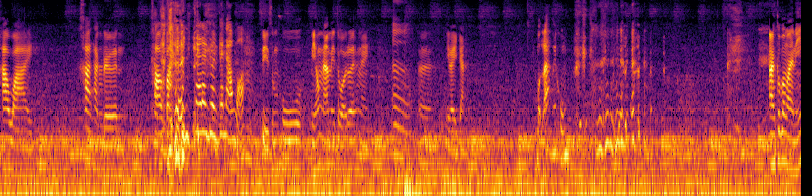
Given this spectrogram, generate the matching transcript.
ค่าวาย ค่าทางเดิน ค่าไฟค่าทางเดินก็น้ำเหรอ สีชมพู มีห้องน้ำในตัวด้วยข้างใน เออ เออ มีอะไรอีกอะหมดละไม่คุ้ม อะก็ประมาณนี้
